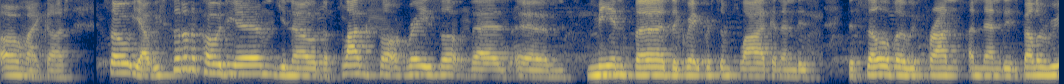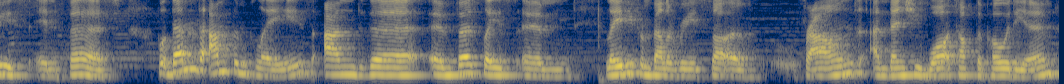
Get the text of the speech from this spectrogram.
oh my gosh. So yeah, we stood on a podium, you know, the flag sort of raised up. There's um, me in third, the Great Britain flag, and then this the silver with France, and then there's Belarus in first. But then the anthem plays, and the um, first place um, lady from Belarus sort of frowned and then she walked off the podium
